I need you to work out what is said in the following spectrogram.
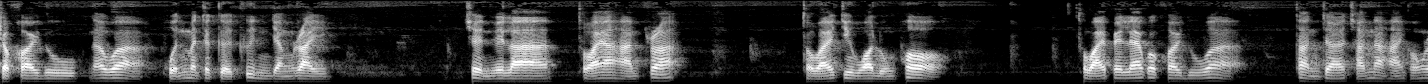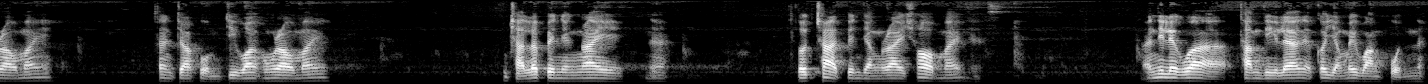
จะคอยดูนะว่าผลมันจะเกิดขึ้นอย่างไร เช่นเวลาถวายอาหารพระ ถวายจีวรหลวงพ่อ ถวายไปแล้วก็คอยดูว่า ท่านจะฉันอาหารของเราไหม ท่านจะห่มจีวรของเราไหม ฉันแล้วเป็นยังไงนะ รสชาติเป็นอย่างไรชอบไหมอันนี้เรียกว่าทำดีแล้วเนี่ยก็ยังไม่วางผลนะ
